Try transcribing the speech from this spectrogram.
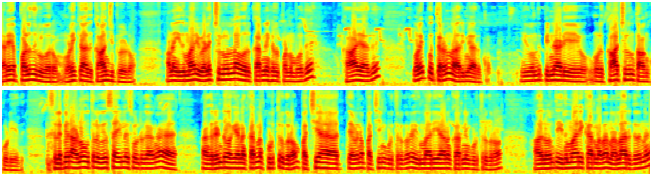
நிறைய பழுதுகள் வரும். முளைக்காது காஞ்சி போயிடும். ஆனால் இது மாதிரி விளைச்சல் உள்ள ஒரு கருணைகள் பண்ணும்போது காயாது முளைப்பு திறன் அருமையாக இருக்கும். இது வந்து பின்னாடி உங்களுக்கு காய்ச்சலும் தாங்கக்கூடியது. சில பேர் அனுபவத்தில் விவசாயிகளே சொல்லியிருக்காங்க நாங்கள் ரெண்டு வகையான கரணை கொடுத்துருக்குறோம். பச்சையாக தேவையான பச்சையும் கொடுத்துருக்குறோம். இது மாதிரியான கருணையும் கொடுத்துருக்குறோம். அதில் வந்து இது மாதிரி கருணை தான் நல்லா இருக்குதுன்னு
